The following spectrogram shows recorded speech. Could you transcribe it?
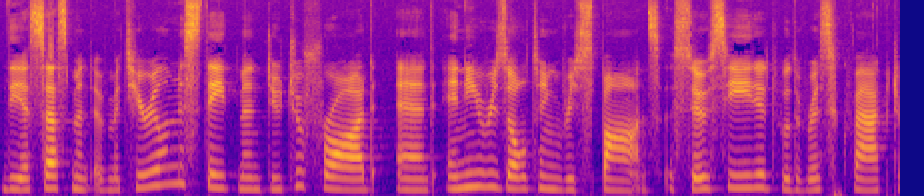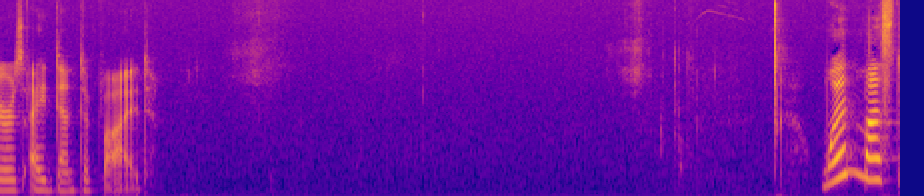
the assessment of material misstatement due to fraud and any resulting response associated with risk factors identified. When must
